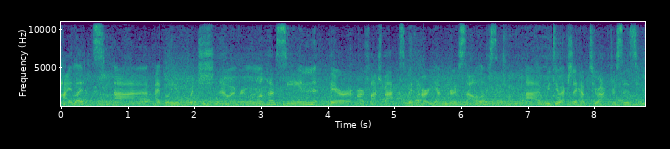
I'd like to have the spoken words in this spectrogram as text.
pilot, uh, I believe, which now everyone will have seen, there are flashbacks with our younger selves. Uh, we do actually have two actresses who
